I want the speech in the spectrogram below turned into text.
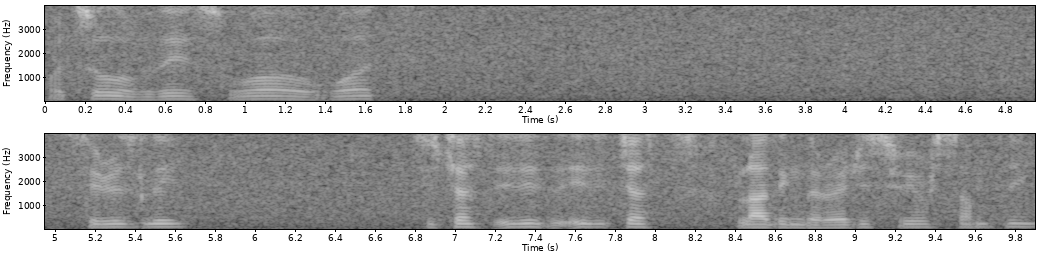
What's all of this? Whoa what? Seriously? Is it just is it is it just flooding the registry or something?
